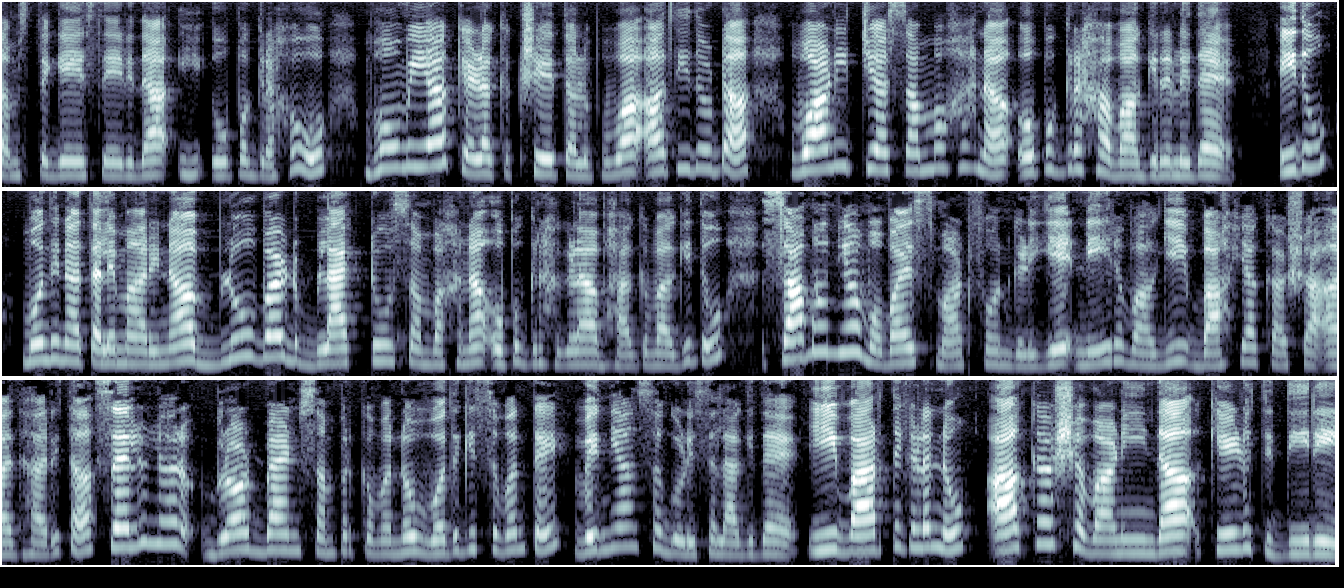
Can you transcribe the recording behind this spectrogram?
ಸಂಸ್ಥೆಗೆ ಸೇರಿದ ಈ ಉಪಗ್ರಹವು ಭೂಮಿಯ ಕೆಳಕಕ್ಷೆ ತಲುಪುವ ಅತಿದೊಡ್ಡ ವಾಣಿಜ್ಯ ಸಂವಹನ ಉಪಗ್ರಹವಾಗಿರಲಿದೆ. ಇದು ಮುಂದಿನ ತಲೆಮಾರಿನ ಬ್ಲೂಬರ್ಡ್ ಬ್ಲ್ಯಾಕ್ ಟೂ ಸಂವಹನ ಉಪಗ್ರಹಗಳ ಭಾಗವಾಗಿದ್ದು, ಸಾಮಾನ್ಯ ಮೊಬೈಲ್ ಸ್ಮಾರ್ಟ್ಫೋನ್ಗಳಿಗೆ ನೇರವಾಗಿ ಬಾಹ್ಯಾಕಾಶ ಆಧಾರಿತ ಸೆಲ್ಯುಲರ್ ಬ್ರಾಡ್ಬ್ಯಾಂಡ್ ಸಂಪರ್ಕವನ್ನು ಒದಗಿಸುವಂತೆ ವಿನ್ಯಾಸಗೊಳಿಸಲಾಗಿದೆ. ಈ ವಾರ್ತೆಗಳನ್ನು ಆಕಾಶವಾಣಿಯಿಂದ ಕೇಳುತ್ತಿದ್ದೀರಿ.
